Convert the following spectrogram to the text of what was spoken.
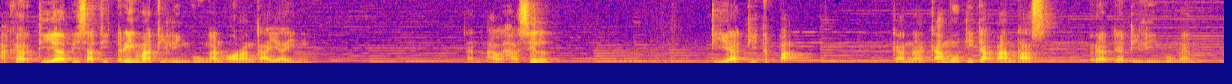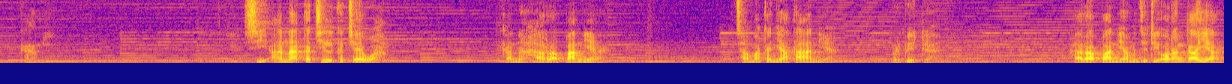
agar dia bisa diterima di lingkungan orang kaya ini. Dan alhasil, dia didepak karena kamu tidak pantas berada di lingkungan kami si anak kecil kecewa karena harapannya sama kenyataannya berbeda. Harapannya menjadi orang kaya,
